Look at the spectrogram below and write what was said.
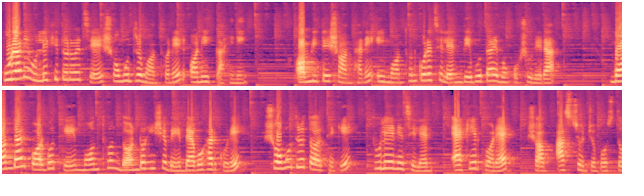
পুরাণে উল্লেখিত রয়েছে সমুদ্র মন্থনের অনেক কাহিনী। অমৃতের সন্ধানে এই মন্থন করেছিলেন দেবতা এবং অসুরেরা। মন্দার পর্বতকে মন্থন দণ্ড হিসেবে ব্যবহার করে সমুদ্রতল থেকে তুলে এনেছিলেন একের পর এক সব আশ্চর্য বস্তু।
